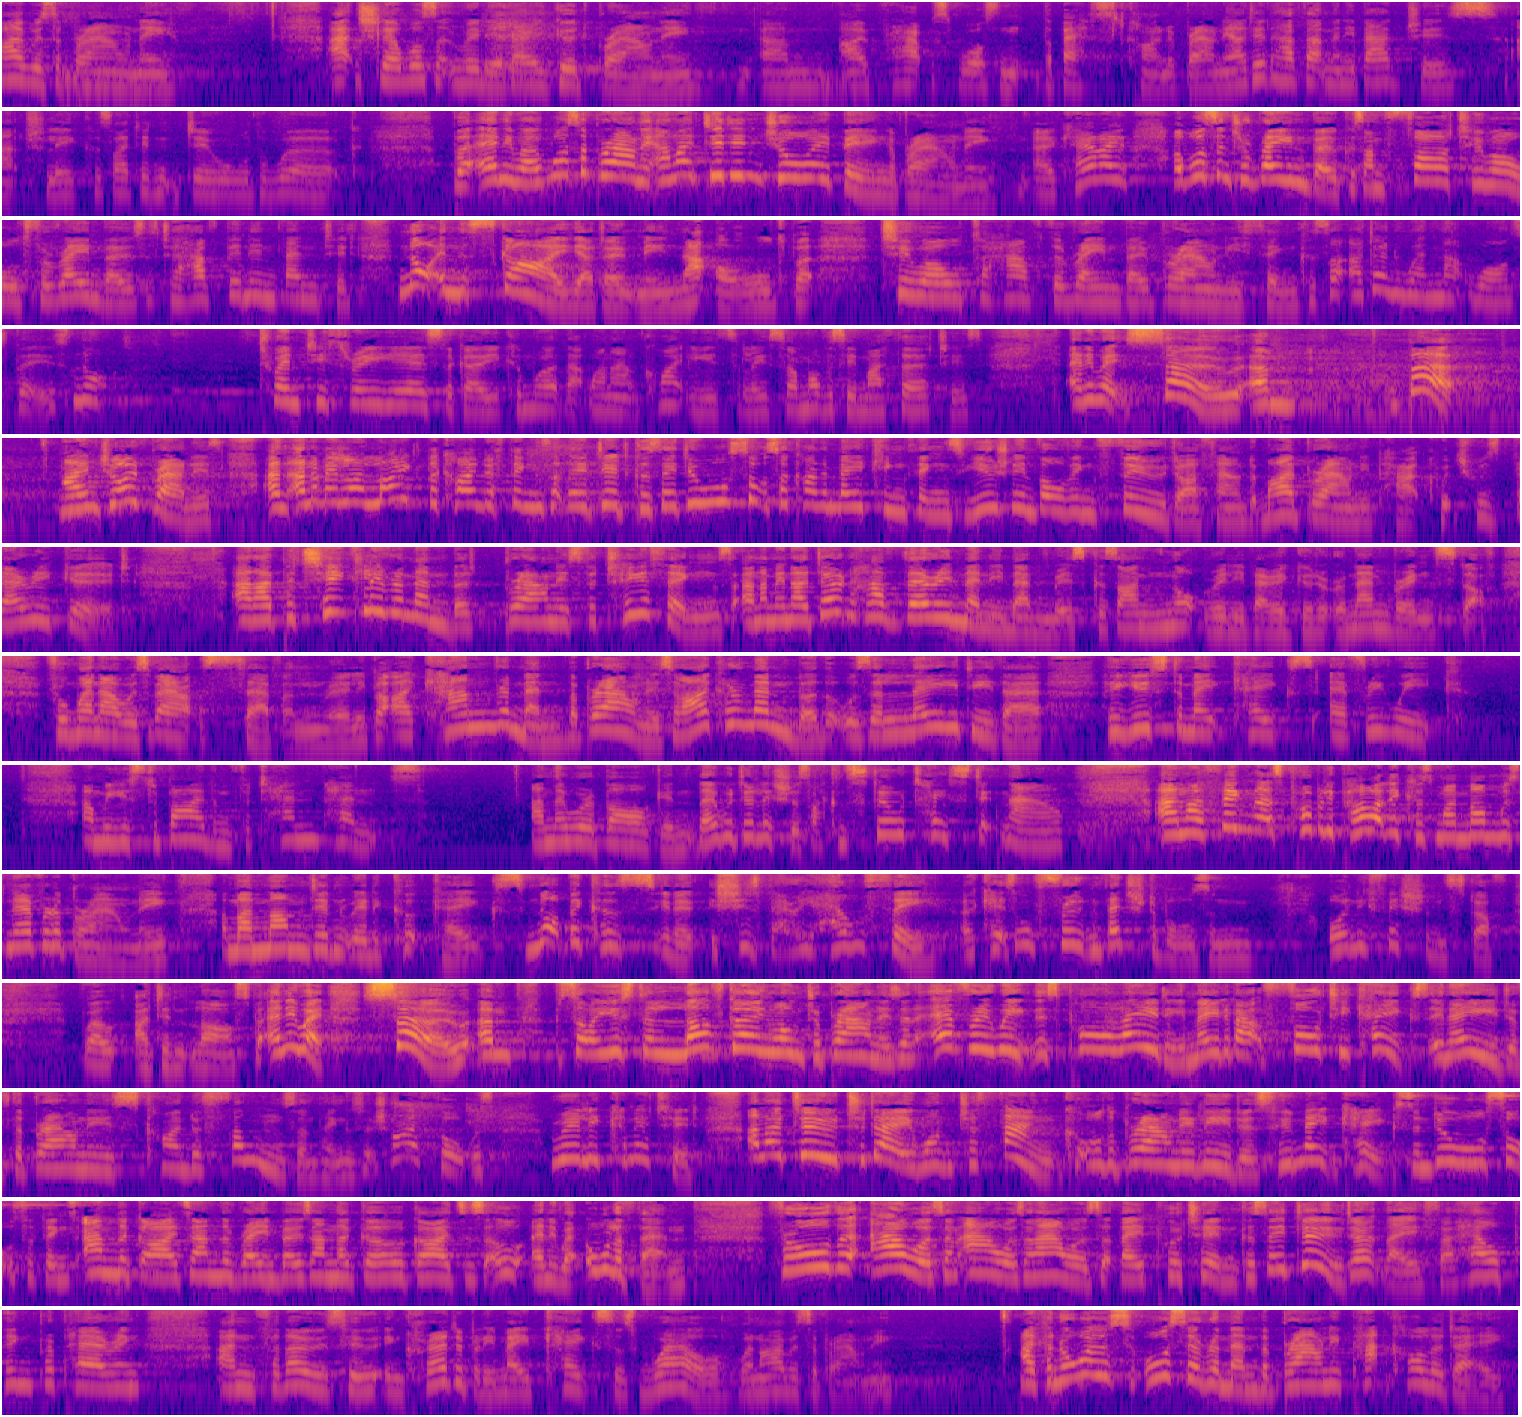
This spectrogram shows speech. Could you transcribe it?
I was a brownie. Actually, I wasn't really a very good brownie. Um, I perhaps wasn't the best kind of brownie. I didn't have that many badges, actually, because I didn't do all the work. But anyway, I was a brownie, and I did enjoy being a brownie. Okay, I, I wasn't a rainbow because I'm far too old for rainbows to have been invented. Not in the sky, I don't mean that old, but too old to have the rainbow brownie thing, because I, I don't know when that was, but it's not 23 years ago. You can work that one out quite easily. So I'm obviously in my 30s. Anyway, so, um, but I enjoyed brownies. And, and I mean, I like the kind of things that they did because they do all sorts of kind of making things, usually involving food, I found at my brownie pack, which was very good. And I particularly remember brownies for two things. And I mean, I don't have very many memories because I'm not really very good at remembering stuff from when I was about seven, really. But I can remember brownies. And I can remember there was a lady there who used to make cakes every week. And we used to buy them for 10 pence. And they were a bargain. They were delicious. I can still taste it now. And I think that's probably partly because my mum was never a brownie, and my mum didn't really cook cakes. Not because, you know, she's very healthy. Okay, it's all fruit and vegetables and oily fish and stuff. Well, I didn't last. But anyway, so, um, so I used to love going along to brownies, and every week this poor lady made about 40 cakes in aid of the brownies kind of funds and things, which I thought was really committed. And I do today want to thank all the brownie leaders who make cakes and do all sorts of things, and the guides and the rainbows and the girl guides, oh, anyway, all of them, for all the hours and hours and hours that they put in, because they do, don't they, for helping, preparing, and for those who incredibly made cakes as well when I was a brownie. I can also remember Brownie Pack Holiday.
